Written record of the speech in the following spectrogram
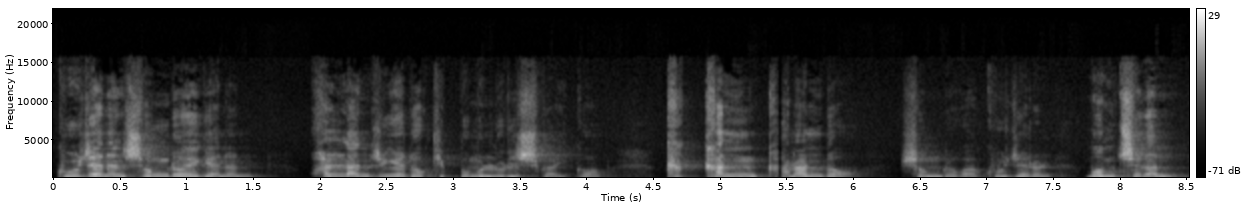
구제는 성도에게는 환란 중에도 기쁨을 누릴 수가 있고 극한 가난도 성도가 구제를 멈추는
